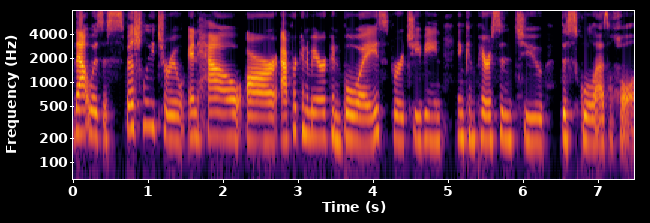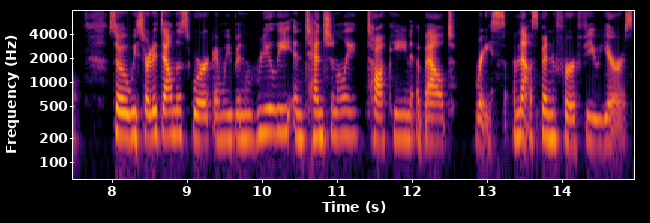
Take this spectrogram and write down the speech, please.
That was especially true in how our African American boys were achieving in comparison to the school as a whole. So we started down this work and we've been really intentionally talking about race, and that's been for a few years.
